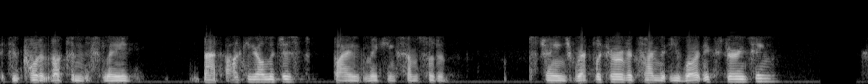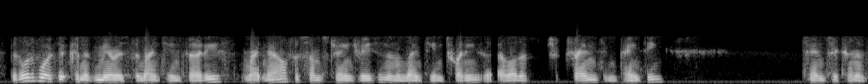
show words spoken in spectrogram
it's important not to mislead that archaeologist by making some sort of strange replica of a time that you weren't experiencing. There's a lot of work that kind of mirrors the 1930s right now for some strange reason in the 1920s. A lot of trends in painting tend to kind of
